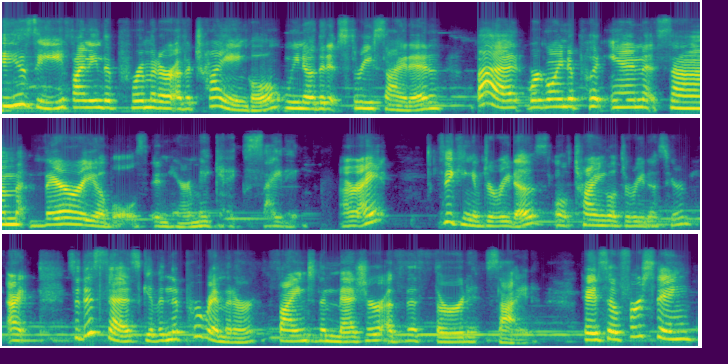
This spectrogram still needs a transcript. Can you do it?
easy finding the perimeter of a triangle. We know that it's three-sided, but we're going to put in some variables in here and make it exciting. All right. Speaking of Doritos, little triangle Doritos here. All right. So this says, given the perimeter, find the measure of the third side. Okay. So first thing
